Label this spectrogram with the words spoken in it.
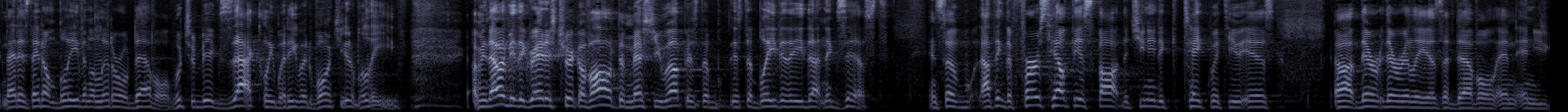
and that is they don't believe in a literal devil, which would be exactly what he would want you to believe. I mean, that would be the greatest trick of all to mess you up is to, is to believe that he doesn't exist. And so I think the first healthiest thought that you need to take with you is uh, there, there really is a devil, and, and you,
